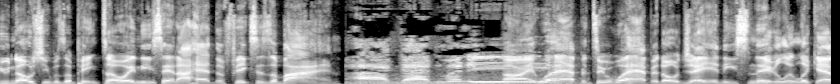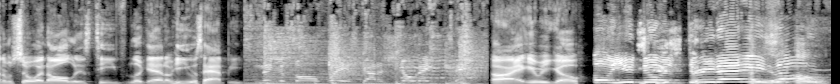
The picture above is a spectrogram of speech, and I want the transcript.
You know she was a pink toe, and he said I had to fix his bind. I got money. All right, what happened to him? What happened, OJ? And he's sniggling. Look at him, showing all his teeth. Look at him. He was happy. Niggas always gotta show they teeth. All right, here we go. Oh, you doing three days? yo, oh, oh,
